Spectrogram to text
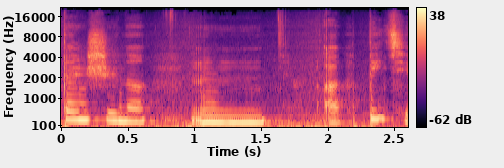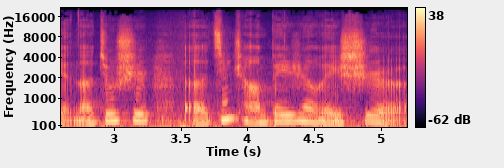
但是呢，嗯。呃，并且呢，就是呃，经常被认为是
